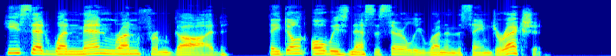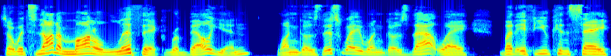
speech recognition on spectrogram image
He said when men run from God, they don't always necessarily run in the same direction. So it's not a monolithic rebellion. One goes this way, one goes that way. But if you can say,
